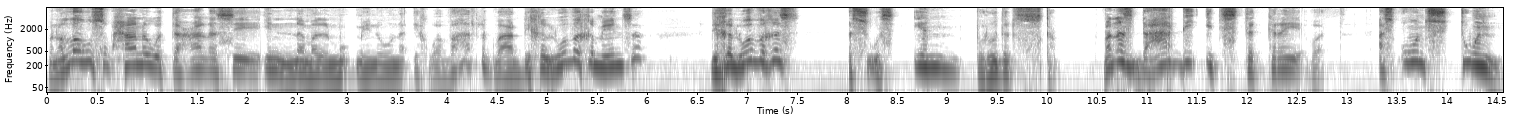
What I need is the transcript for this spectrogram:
Want Allah subhanahu wa ta'ala sê innamal mu'minuna ikhwa. Waarlik waar die gelowige mense, die gelowiges is soos een broederskap. Want as daardie iets te kry word, as ons toon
